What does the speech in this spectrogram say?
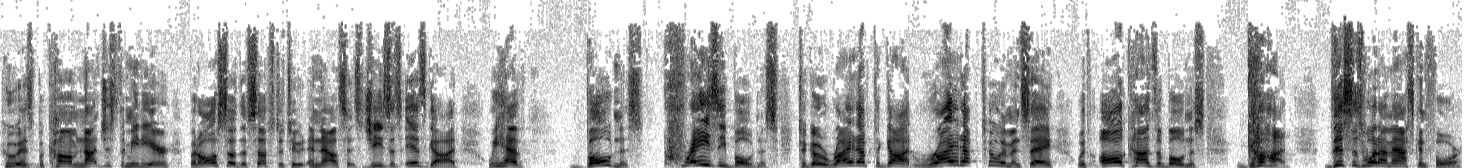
who has become not just the mediator, but also the substitute. And now, since Jesus is God, we have boldness crazy boldness to go right up to God, right up to Him, and say, with all kinds of boldness, God, this is what I'm asking for.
